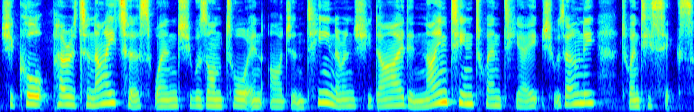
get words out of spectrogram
She caught peritonitis when she was on tour in Argentina and she died in 19. 1928. She was only 26.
